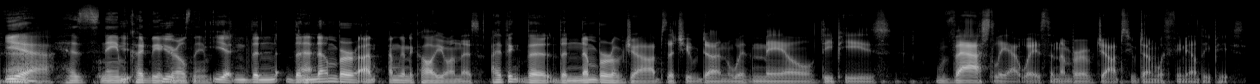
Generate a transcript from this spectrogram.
Uh, Yeah. his name could be a You- girl's name Yeah, the the Uh, number I'm I'm going to call you on this. I think the the number of jobs that you've done with male DPs vastly outweighs the number of jobs you've done with female DPs.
